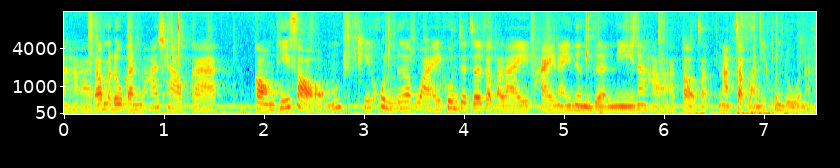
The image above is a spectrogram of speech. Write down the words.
นะคะ เรามาดูกันว่าชาวการ์ดกองที่สองที่คุณเลือกไว้ คุณจะเจอกับอะไรภายในหนึ่งเดือนนี้นะคะ ต่อจากนับจากวันที่คุณดูนะ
